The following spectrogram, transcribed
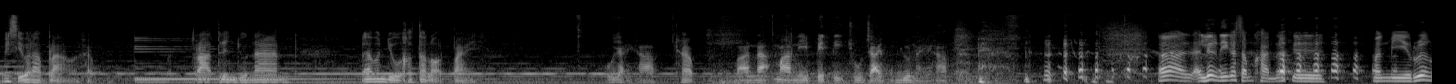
ไม่เสียเวลาเปล่าอะครับ ตราตรึงอยู่นาน แล้วมันอยู่กับเขาตลอดไปผู้ใหญ่ครับครับ มานะมานีปิติชูใจผมอยู่ไหนครับอ่าเรื่องนี้ก็สำคัญก็คือ มันมีเรื่อง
